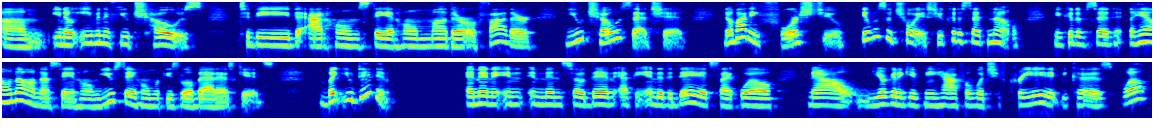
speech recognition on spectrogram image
Um, you know, even if you chose to be the at home, stay at home mother or father, you chose that shit. Nobody forced you. It was a choice. You could have said no. You could have said, hell no, I'm not staying home. You stay home with these little badass kids. But you didn't. And then, in, and then, so then at the end of the day, it's like, well, now you're going to give me half of what you've created because, well,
